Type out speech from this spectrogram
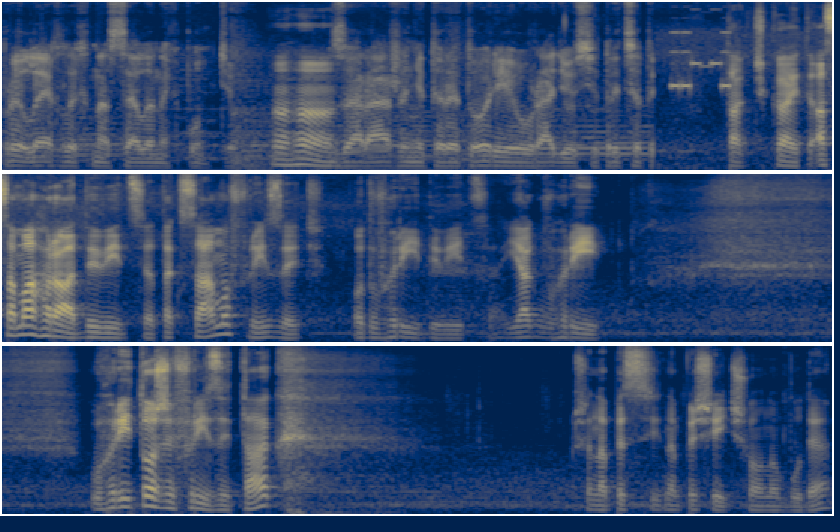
прилеглих населених пунктів. Ага. Заражені території у радіусі 30 Так, чекайте. А сама гра, дивіться, так само фрізить. От в грі, дивіться. Як в грі. В грі теж фрізить, так? Ще напишіть, напишіть, що воно буде.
